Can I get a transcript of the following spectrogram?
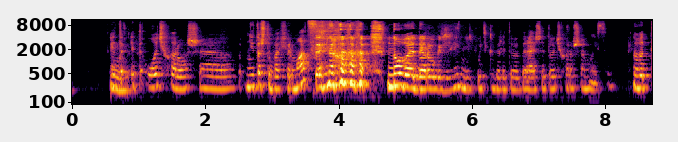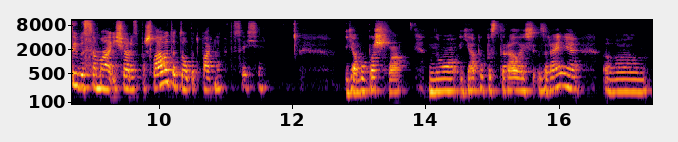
Это, mm. это очень хорошая, не то чтобы аффирмация, но новая дорога жизни, путь, который ты выбираешь, это очень хорошая мысль. Но вот ты бы сама еще раз пошла в этот опыт парной фотосессии? Я бы пошла, но я бы постаралась заранее э,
